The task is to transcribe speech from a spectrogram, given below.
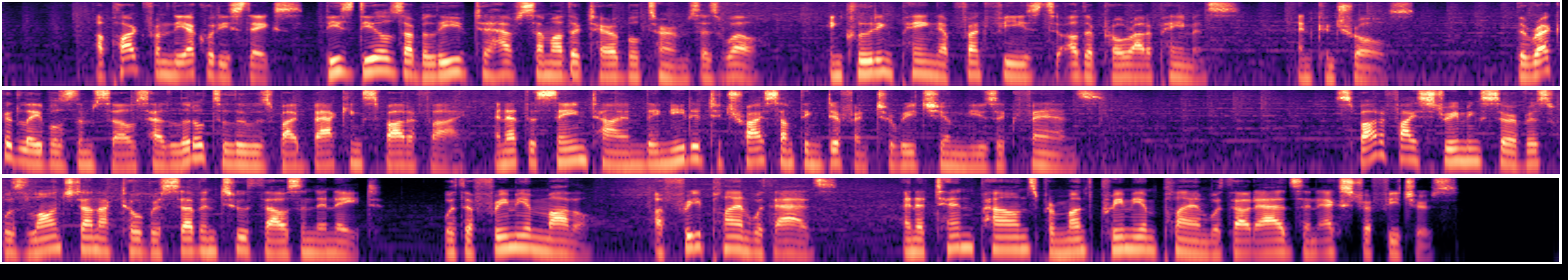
Apart from the equity stakes, these deals are believed to have some other terrible terms as well, including paying upfront fees to other pro rata payments and controls. The record labels themselves had little to lose by backing Spotify, and at the same time, they needed to try something different to reach young music fans. Spotify's streaming service was launched on October 7, 2008, with a freemium model, a free plan with ads, and a £10 per month premium plan without ads and extra features.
